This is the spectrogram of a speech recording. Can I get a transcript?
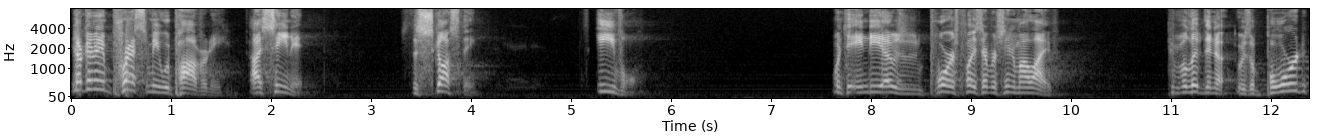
You're not going to impress me with poverty. I've seen it. It's disgusting. It's evil. Went to India. It was the poorest place I've ever seen in my life. People lived in a, it was a board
